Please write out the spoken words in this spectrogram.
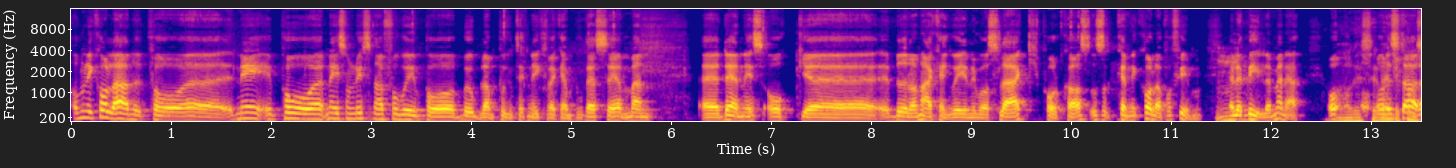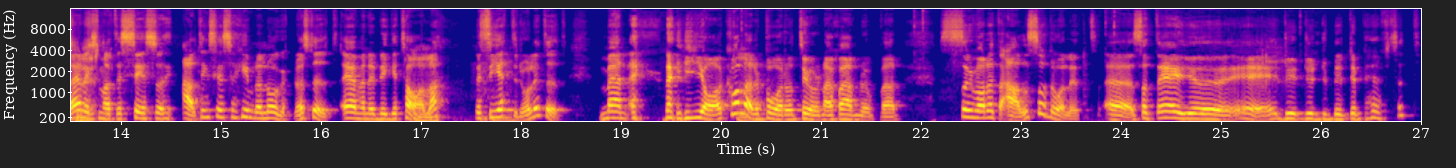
om ni kollar här nu på, eh, ni, på... Ni som lyssnar får gå in på bubblan.teknikveckan.se. Men Dennis och eh, Bulan här kan gå in i vår Slack podcast. Och så kan ni kolla på film. Mm. Eller bilden menar jag. Och, ja, det, och det större är liksom att det ser så, allting ser så himla lågupplöst ut. Även det digitala. Mm. Det ser jättedåligt ut. Men när jag kollade på det och tog den här skärmdumpen så var det inte alls så dåligt. Uh, så det är ju... Uh, du, du, du, det behövs inte.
